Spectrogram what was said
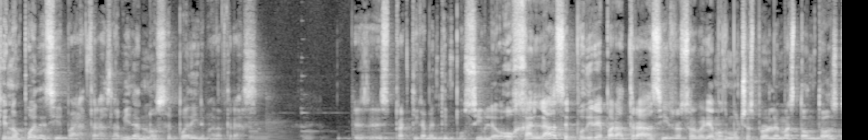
que no puedes ir para atrás, la vida no se puede ir para atrás. Es, es, prácticamente imposible. Ojalá se pudiera ir para atrás y resolveríamos muchos problemas tontos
